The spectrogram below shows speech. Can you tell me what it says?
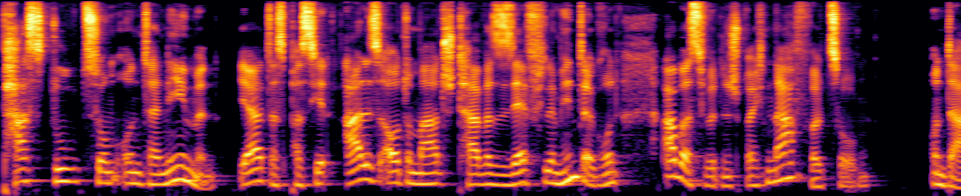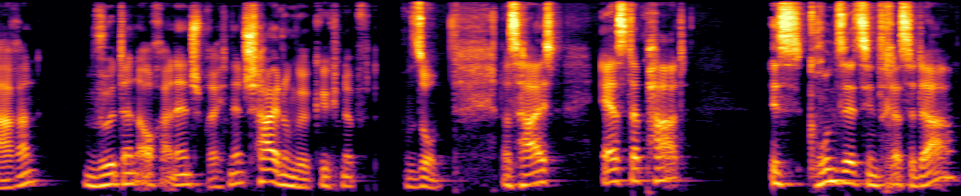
passt du zum Unternehmen? Ja, das passiert alles automatisch, teilweise sehr viel im Hintergrund, aber es wird entsprechend nachvollzogen. Und daran wird dann auch eine entsprechende Entscheidung geknüpft. So, das heißt, erster Part ist grundsätzlich Interesse da.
